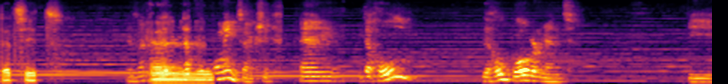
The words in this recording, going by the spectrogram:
that's it. Exactly. That- that's the point actually. And the whole the whole government, the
